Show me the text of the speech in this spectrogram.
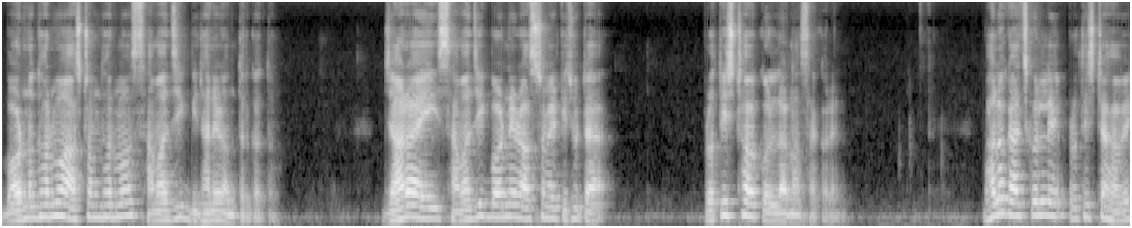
বর্ণধর্ম আশ্রম ধর্ম সামাজিক বিধানের অন্তর্গত। যারা এই সামাজিক বর্ণের আশ্রমের কিছুটা প্রতিষ্ঠা ও কল্যাণ আশা করেন। ভালো কাজ করলে প্রতিষ্ঠা হবে,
